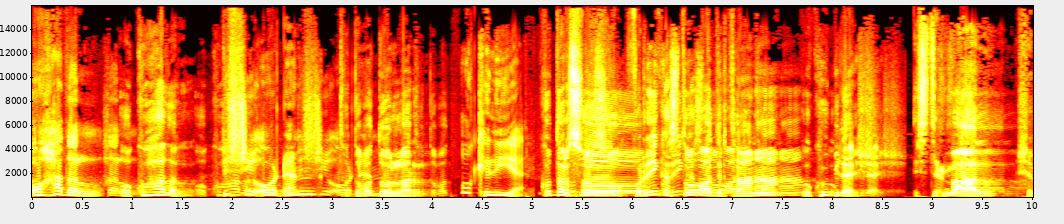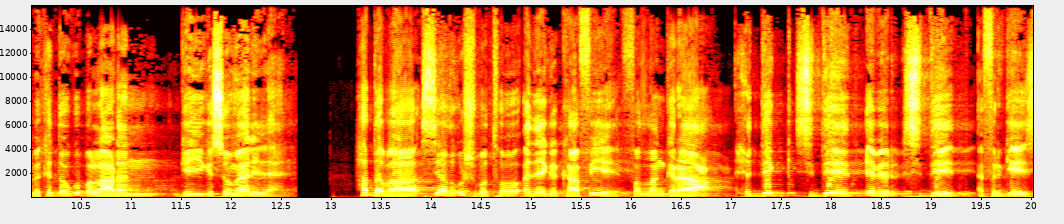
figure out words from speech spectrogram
Oo hadal. Oo ku hadal. Bishii oo dhan. Toddoba dollar. Oo keliya. Ku darso fariin kasta oo aad dirtaana waa kuu bilaash. Isticmaal shabakadda ugu ballaadhan geeyiga somalilan haddaba si aad ugu shubato adeega kaafiye fadlan garaac xidig siddeed eber siddeed afargees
